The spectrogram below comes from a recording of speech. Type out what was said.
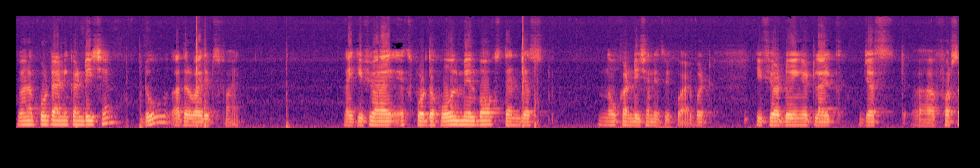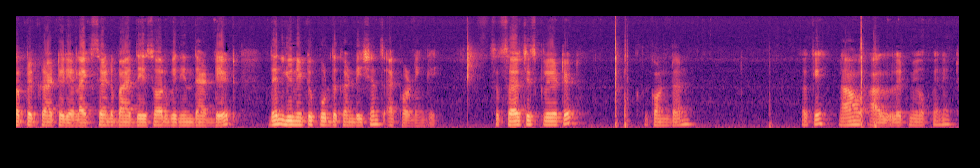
you want to put any condition do otherwise it's fine. Like if you want to export the whole mailbox then just no condition is required. But if you are doing it like just uh, for certain criteria like sent by this or within that date then you need to put the conditions accordingly. So search is created. Click on done. Okay now I'll let me open it.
